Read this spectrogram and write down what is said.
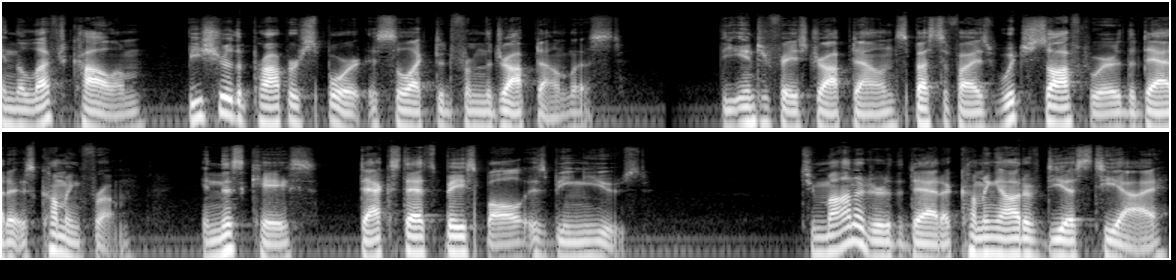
In the left column, be sure the proper sport is selected from the drop-down list. The interface drop-down specifies which software the data is coming from. In this case, DACStats Baseball is being used. To monitor the data coming out of DSTI,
